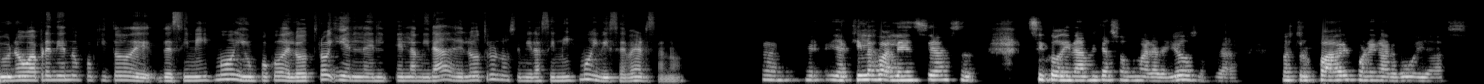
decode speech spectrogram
uno va aprendiendo un poquito de, de, sí mismo y un poco del otro, y en, en, la mirada del otro uno se mira a sí mismo y viceversa, ¿no? Y aquí las valencias psicodinámicas son maravillosas. nuestros padres ponen argollas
